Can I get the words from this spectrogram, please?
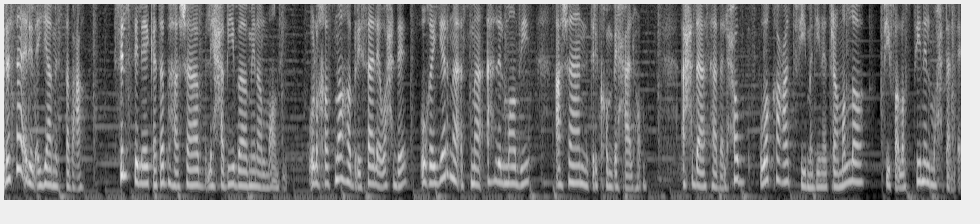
رسائل الأيام السبعة. سلسلة كتبها شاب لحبيبة من الماضي ولخصناها برسالة واحدة وغيرنا أسماء أهل الماضي عشان نتركهم بحالهم. أحداث هذا الحب وقعت في مدينة رام الله في فلسطين المحتلة.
